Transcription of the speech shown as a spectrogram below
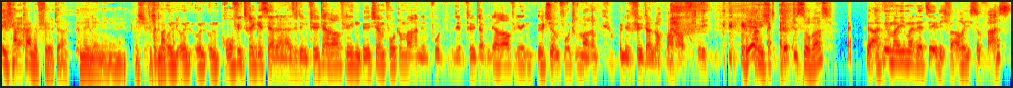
Ich habe ja. keine Filter. Nee, nee, nee, nee. Ich, ich mag und, und, und, und Profitrick ist ja dann, also den Filter rauflegen, Bildschirmfoto machen, den, Foto, den Filter wieder rauflegen, Bildschirmfoto machen und den Filter nochmal rauflegen. Ehrlich, gibt es sowas? Hat mir mal jemand erzählt. Ich war auch nicht so, was?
